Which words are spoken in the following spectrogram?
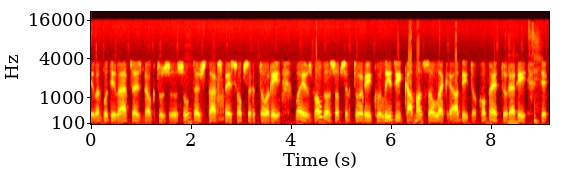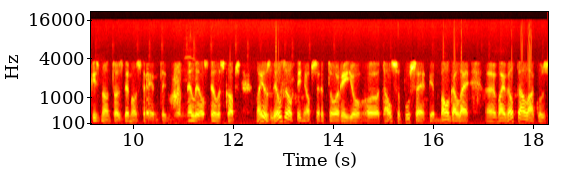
ja varbūt ir vērts aizbraukt uz Suntažu stākspējas observatoriju vai uz Baldonas observatoriju, kur līdzīgi kā man savulaik rādīja to komētu, tur arī tiek izmantos demonstrējumi neliels teleskops, vai uz Lielzeltiņu observatoriju Talsu pusē pie Balgalē, vai vēl tālāk uz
